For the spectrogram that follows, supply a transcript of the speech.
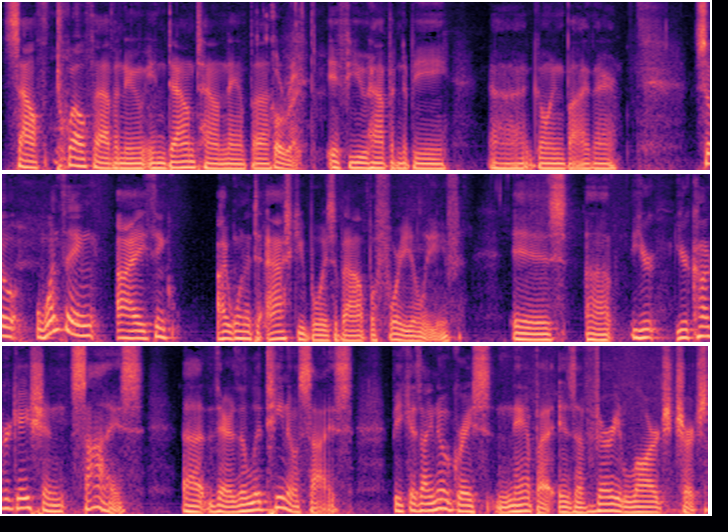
South 12th Avenue in downtown Nampa. Correct. If you happen to be uh, going by there. So, one thing I think I wanted to ask you boys about before you leave is uh, your your congregation size uh, there, the Latino size, because I know Grace Nampa is a very large church,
